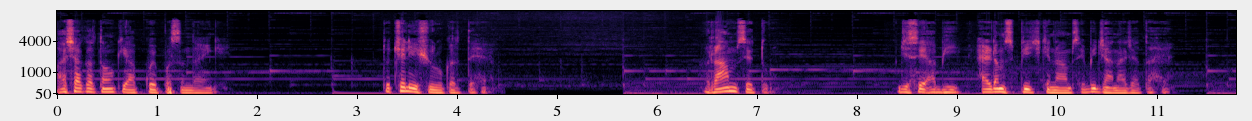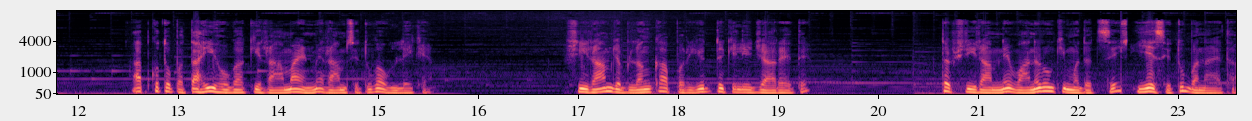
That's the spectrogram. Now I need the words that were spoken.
आशा करता हूँ कि आपको ये पसंद आएँगी। तो चलिए शुरू करते हैं। राम सेतु, जिसे अभी एडम्स ब्रिज के नाम से भी जाना जाता है। आपको तो पता ही होगा कि रामायण में राम सेतु का उल्लेख है। श्री राम जब लंका पर युद्ध के लिए जा रहे थे, तब श्री राम ने वानरों की मदद से यह सेतु बनाया था।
